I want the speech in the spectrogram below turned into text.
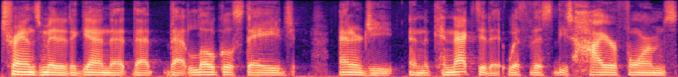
transmitted again that that that local stage energy and connected it with this these higher forms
